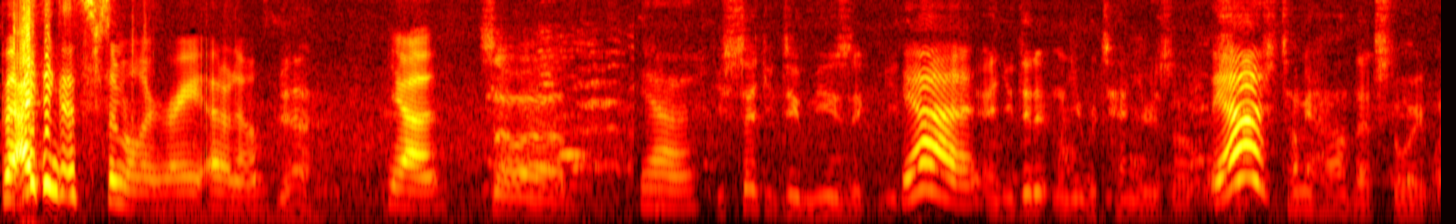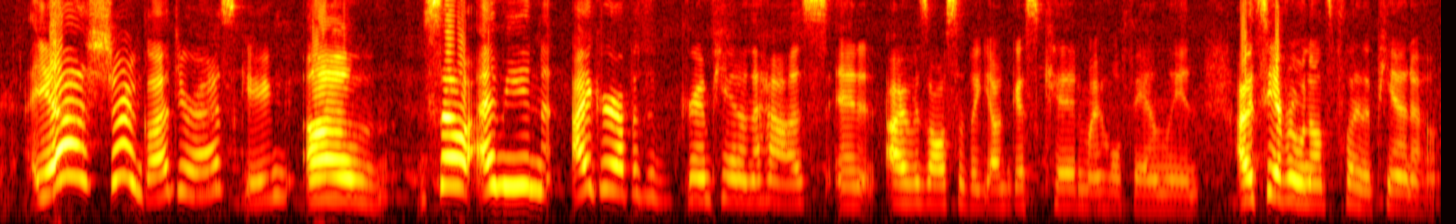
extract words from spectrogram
But I think it's similar, right? I don't know. Yeah. Yeah. So, uh, yeah. You said you do music. You, yeah. And you did it when you were 10 years old. Yeah. So, so tell me how that story went. Yeah, sure. I'm glad you're asking. Um, so, I mean, I grew up with a grand piano in the house, and I was also the youngest kid in my whole family, and I would see everyone else playing the piano.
